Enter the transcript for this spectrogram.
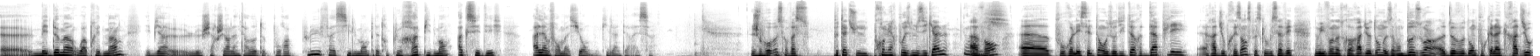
Euh, mais demain ou après-demain, eh bien, euh, le chercheur, l'internaute pourra plus facilement, peut-être plus rapidement accéder à l'information qui l'intéresse. Je vous propose qu'on fasse peut-être une première pause musicale avant euh, pour laisser le temps aux auditeurs d'appeler Radio Présence parce que vous savez, nous vivons notre radio don, nous avons besoin euh, de vos dons pour que la radio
